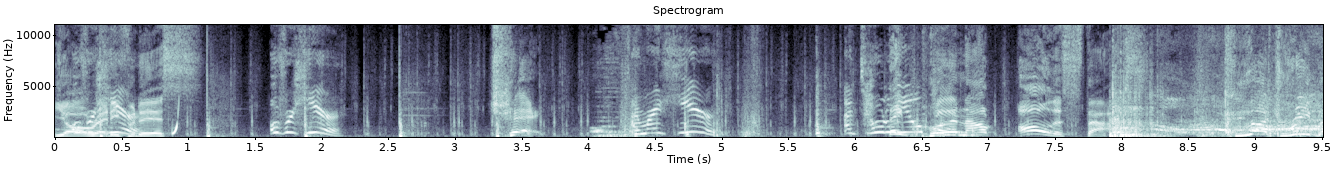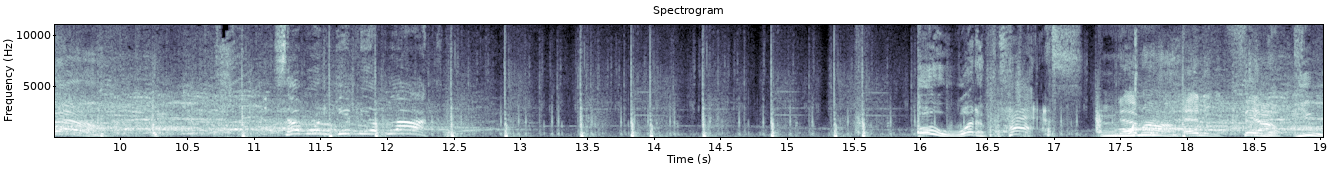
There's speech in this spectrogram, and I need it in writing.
Y'all Over ready here. for this? Over here. Check. I'm right here. I'm They totally open. pulling out all the stops. Clutch rebound. Someone give me a block. Oh, what a pass. Never Mwah. any Thing doubt. of beauty.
